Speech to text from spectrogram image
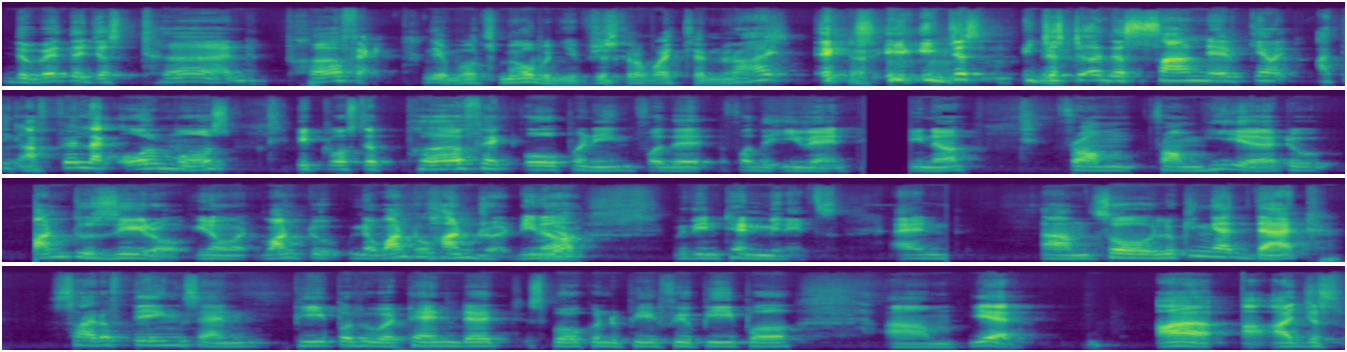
the weather just turned perfect Yeah. Well, it's Melbourne. You've just got to wait ten minutes. right It's- it, it just it just turned the sun everything. i think i felt like almost it was the perfect opening for the for the event you know from from here to one to zero you know one to you know one to hundred you know Yeah. within 10 minutes and um, so looking at that side of things and people who attended spoken to a few people um, yeah I, I just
